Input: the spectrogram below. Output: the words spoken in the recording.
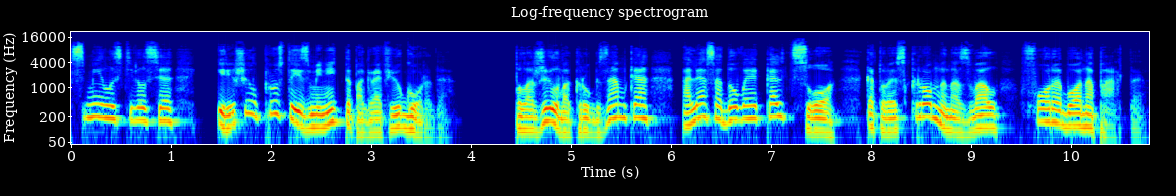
смилостивился и решил просто изменить топографию города положил вокруг замка а садовое кольцо, которое скромно назвал Фора Буанапарта.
